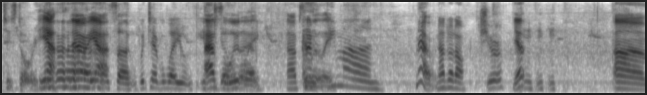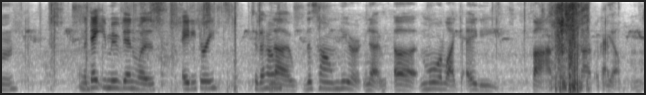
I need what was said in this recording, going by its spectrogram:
two story. Yeah, no, yeah. so whichever way you, you go with Absolutely. Do absolutely. you mind? No, not at all. Sure. Yep. um, and the date you moved in was '83 to the home. No, this home here, no, uh, more like 85. Five, Okay. Yeah. mhm.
